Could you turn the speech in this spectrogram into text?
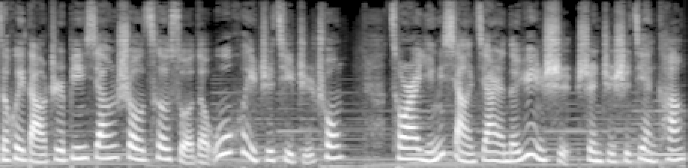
则会导致冰箱受厕所的污秽之气直冲，从而影响家人的运势，甚至是健康。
